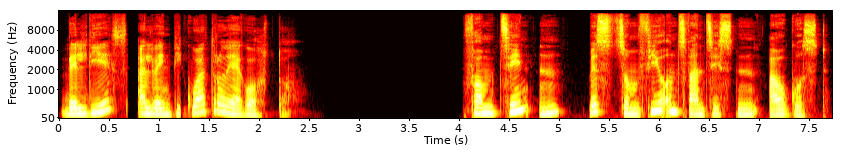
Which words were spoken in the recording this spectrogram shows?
del 10 al 24 de agosto, Vom 10. bis zum 24. August.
